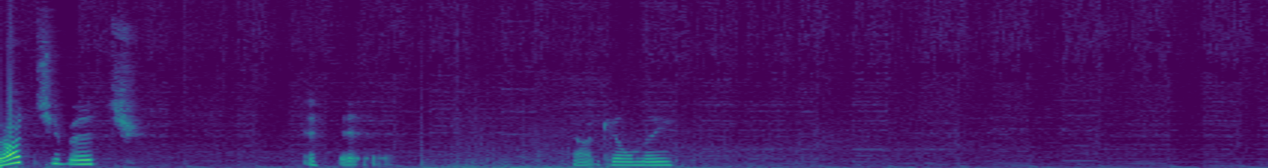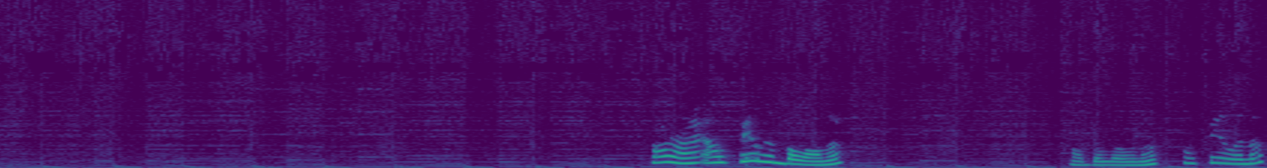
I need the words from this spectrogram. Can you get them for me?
Gotcha, bitch. Can't kill me. Alright, I'm feeling Bologna. Or Bologna. I'm feeling it.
